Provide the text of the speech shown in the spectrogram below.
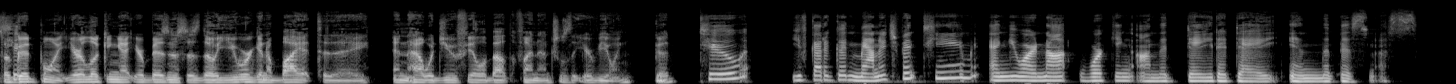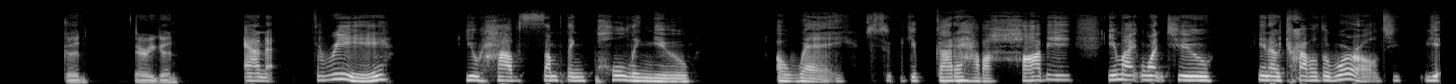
So good point. You're looking at your business as though you were going to buy it today. And how would you feel about the financials that you're viewing? Good. Two, you've got a good management team and you are not working on the day to day in the business. Good. Very good. And three, you have something pulling you away. So you've got to have a hobby. You might want to, you know, travel the world. You- you-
